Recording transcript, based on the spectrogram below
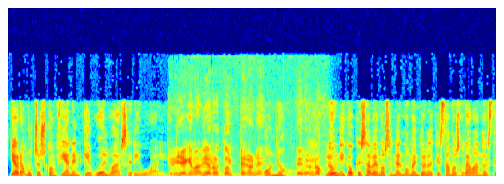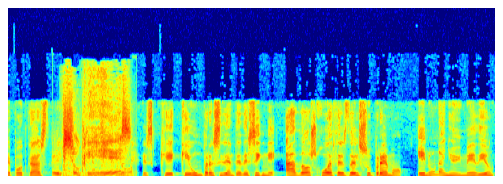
y ahora muchos confían en que vuelva a ser igual. Creía que me había roto el peroné. ¿O no? Pero no. Lo único que sabemos en el momento en el que estamos grabando este podcast ¿Eso qué es? es que que un presidente designe a dos jueces del Supremo en un año y medio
